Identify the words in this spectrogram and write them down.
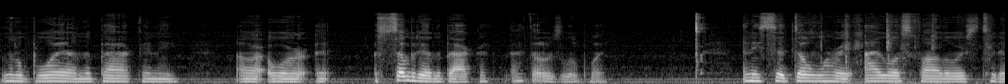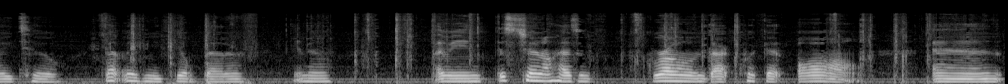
little boy on the back and he or or uh, somebody on the back. I, I thought it was a little boy. And he said, "Don't worry, I lost followers today too." That made me feel better you know? I mean this channel hasn't grown that quick at all. And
